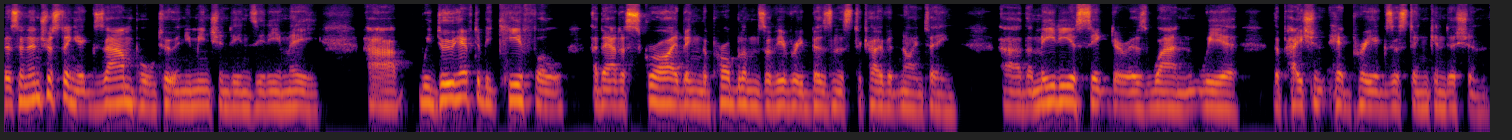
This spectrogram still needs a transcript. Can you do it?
It's an interesting example too, and you mentioned NZME. Uh, we do have to be careful about ascribing the problems of every business to COVID 19. Uh, the media sector is one where the patient had pre existing conditions.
